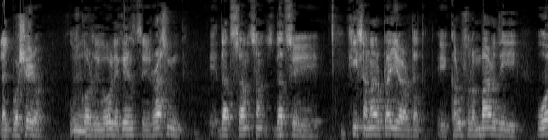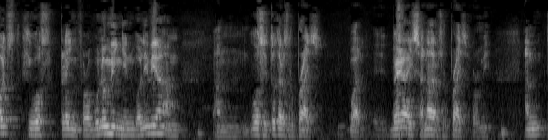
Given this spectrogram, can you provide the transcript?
like Boschero who scored the goal against uh, Racing. Uh, that's that's uh, he's another player that uh, Caruso Lombardi watched. He was playing for Blooming in Bolivia and and was a total surprise. Well, uh, Vera is another surprise for me, and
